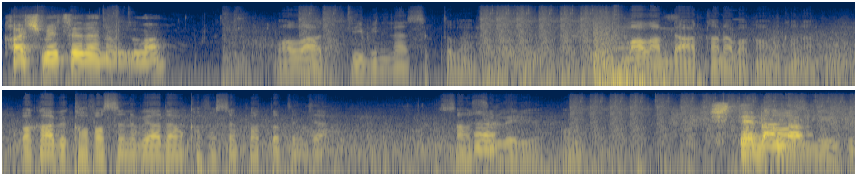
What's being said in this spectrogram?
Kaç metreden öldü lan? Vallahi dibinden sıktılar. Mal Hamdi arkana bak arkana. Bak abi kafasını bir adam kafasını patlatınca sansür He. veriyor oyun. İşte benden Ağzını yüzünü.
